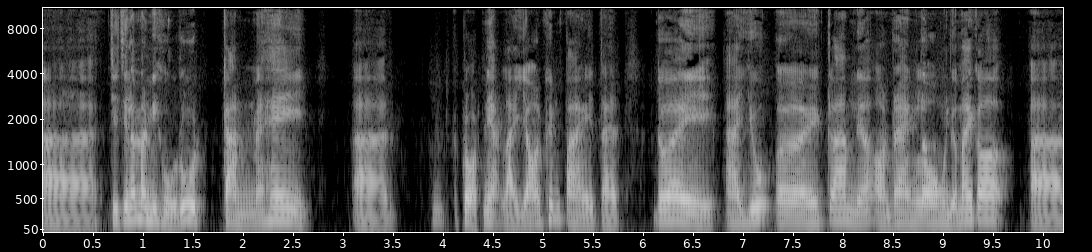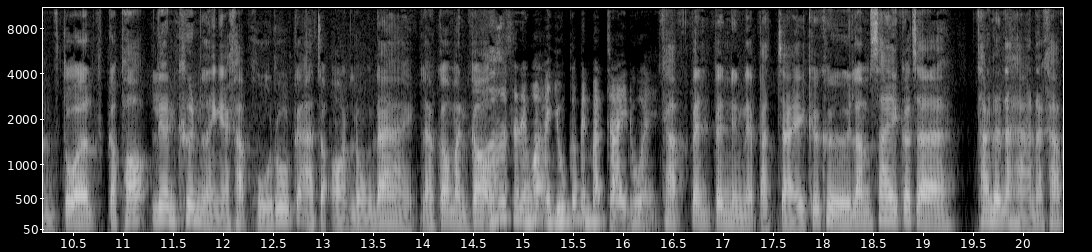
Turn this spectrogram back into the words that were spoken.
อ่าจริงๆแล้วมันมีหูรูดกันไม่ให้อ่ากรดเนี่ยไหลย้อนขึ้นไป แต่ด้วยอายุเอ่ยกล้ามเนื้ออ่อนแรงลง หรือไม่ก็อ่าตัวกระเพาะเลื่อนขึ้นอะไรเงี้ยครับหูรูดก็อาจจะอ่อนลงได้ แล้วก็มันก็อ๋อแสดงว่าอายุก็เป็นปัจจัยด้วยครับเป็นเป็นหนึ่งในปัจจัยก็คือลำไส้ก็จะทางเดินอาหารนะครับ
